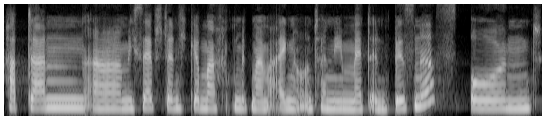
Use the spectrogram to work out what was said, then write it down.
habe dann äh, mich selbstständig gemacht mit meinem eigenen Unternehmen Met in Business und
